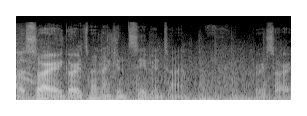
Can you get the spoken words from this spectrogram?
Oh, sorry, guardsman. I couldn't save you in time. Very sorry.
